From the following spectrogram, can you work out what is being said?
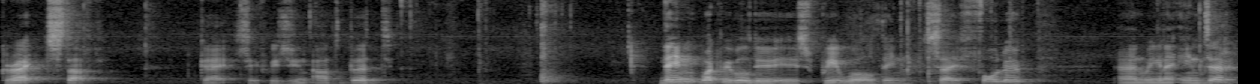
Great stuff. Okay, so if we zoom out a bit, then what we will do is we will then say for loop and we're going to enter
